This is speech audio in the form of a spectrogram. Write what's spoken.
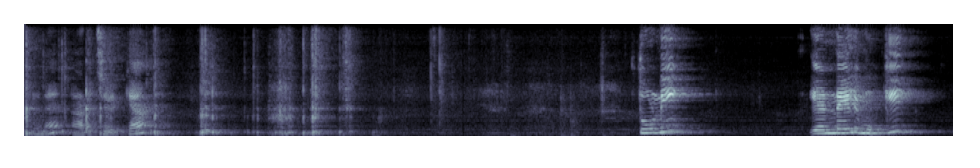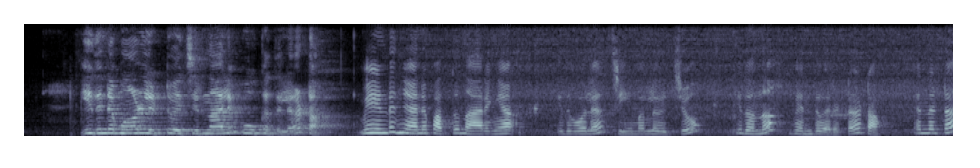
ഇതിനെ അടച്ചു വയ്ക്കാം തുണി എണ്ണയിൽ മുക്കി ഇതിന്റെ മുകളിൽ ഇട്ട് വെച്ചിരുന്നാലും പൂക്കത്തില്ല കേട്ടോ. വീണ്ടും ഞാൻ പത്ത് നാരങ്ങ ഇതുപോലെ സ്റ്റീമറിൽ വെച്ചു. ഇതൊന്ന് വെന്ത് വരട്ടെ കേട്ടോ. എന്നിട്ട്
